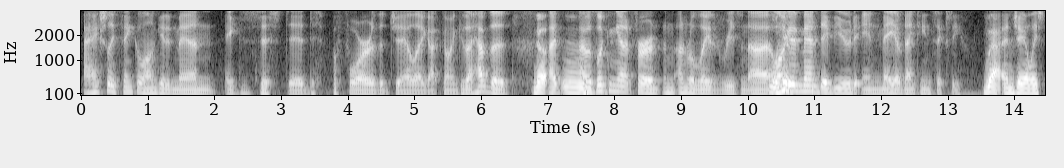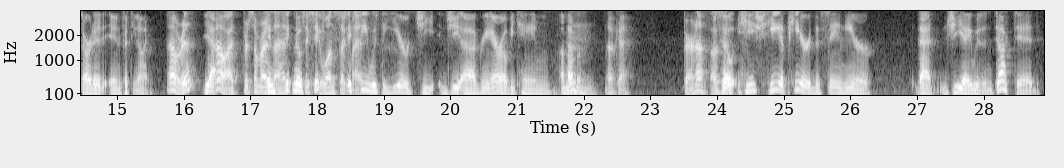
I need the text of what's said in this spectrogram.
I actually think Elongated Man existed before the JLA got going because I have the. No, I, mm. I was looking at it for an unrelated reason. Uh, Well, here- Elongated Man debuted in May of 1960. Yeah, and JLA started in 59. Oh, really? Yeah. No, I, for some reason In I had si- no, 61 six, stuck in my 60 was the year G, G, uh, Green Arrow became a member. Mm, okay. Fair enough. Okay. So he he appeared the same year that GA was inducted,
